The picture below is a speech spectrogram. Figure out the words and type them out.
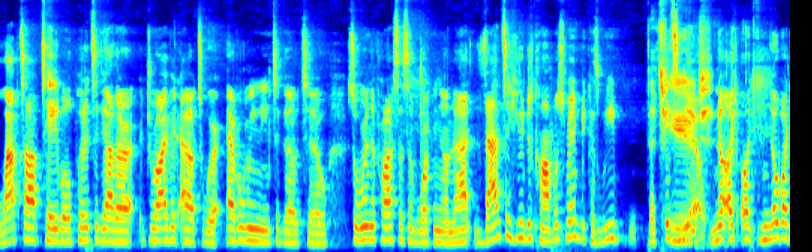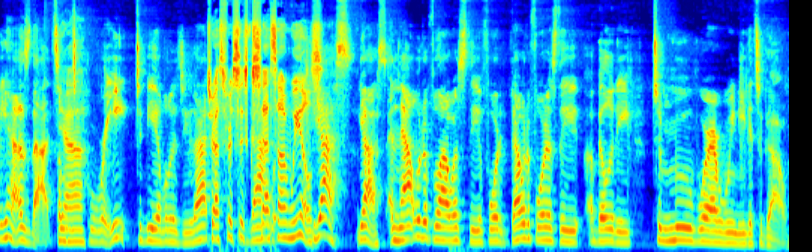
laptop table, put it together, drive it out to wherever we need to go to. So we're in the process of working on that. That's a huge accomplishment because we That's it's huge. new. No, like like nobody has that. So Yeah. it's great to be able to do that. Dress for success would- on wheels. Yes, yes, and that would allow us the afford that would afford us the ability to move wherever we needed to go.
